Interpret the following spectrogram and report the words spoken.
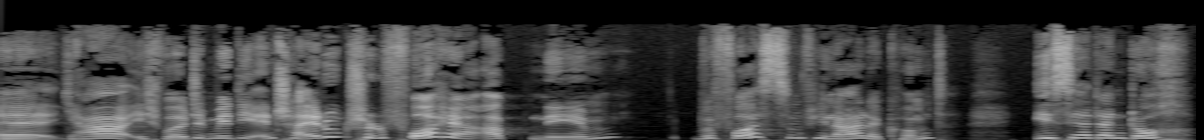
äh, ja, ich wollte mir die Entscheidung schon vorher abnehmen, bevor es zum Finale kommt, ist ja dann doch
